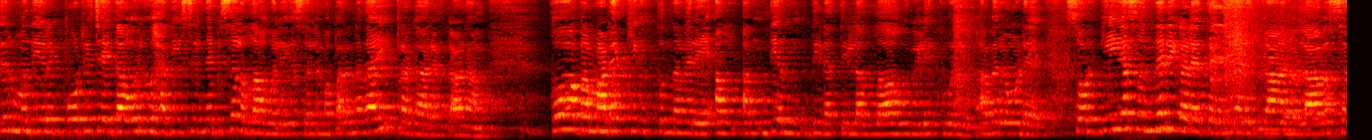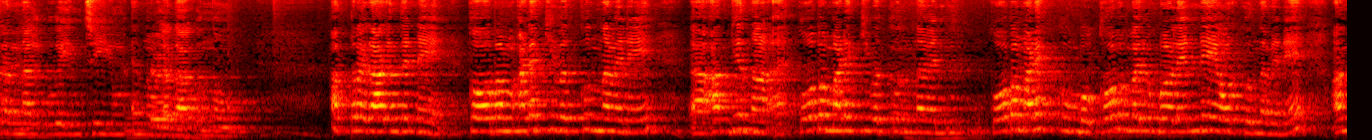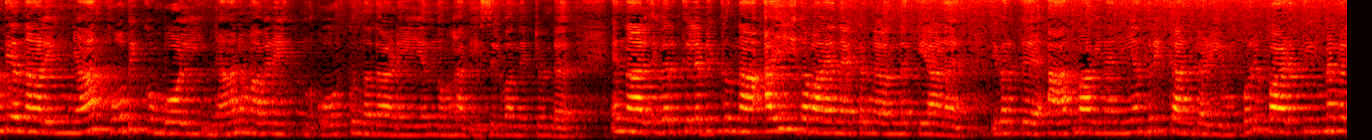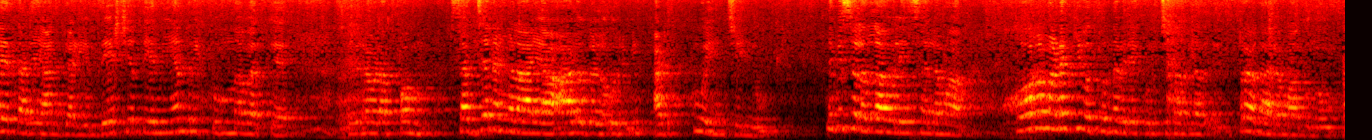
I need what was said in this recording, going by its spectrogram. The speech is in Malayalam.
തിരുമതി റിപ്പോർട്ട് ചെയ്ത ഒരു ഹദീസിൽ നബി സല്ലല്ലാഹു അലൈഹി വസല്ലമ പറഞ്ഞതായി പ്രകാരം കാണാം. കോപം അടക്കി വെക്കുന്നവരെ അന്ത്യം ദിനത്തിൽ അള്ളാഹു വിളിക്കുകയും അവരോട് സ്വർഗീയ സുന്ദരികളെ തിരഞ്ഞെടുക്കാനുള്ള അവസരം നൽകുകയും ചെയ്യും എന്നുള്ളതാകുന്നു. അപ്രകാരം തന്നെ കോപം അടക്കി വെക്കുന്നവനെ അന്ത്യ കോപം അടക്കി വെക്കുന്നവൻ കോപം അടക്കുമ്പോൾ കോപം വരുമ്പോൾ എന്നെ ഓർക്കുന്നവനെ അന്ത്യനാളിൽ ഞാൻ കോപിക്കുമ്പോൾ ഞാനും അവനെ ഓർക്കുന്നതാണ് എന്നും ഹദീസിൽ വന്നിട്ടുണ്ട്. എന്നാൽ ഇവർക്ക് ലഭിക്കുന്ന ഐഹികമായ നേട്ടങ്ങൾ എന്തൊക്കെയാണ്? ഇവർക്ക് ആത്മാവിനെ നിയന്ത്രിക്കാൻ കഴിയും ഒരുപാട് തിന്മകളെ തടയാൻ കഴിയും ദേഷ്യത്തെ നിയന്ത്രിക്കുന്നവർക്ക് ഇവരോടൊപ്പം സജ്ജനങ്ങളായ ആളുകൾ ഒരുമി അടുക്കുകയും ചെയ്യും. നബി സല്ലല്ലാഹു അലൈഹി വസല്ലമ കോപമടക്കി വെക്കുന്നവരെ കുറിച്ച് പറഞ്ഞത് ഇപ്രകാരമാകുന്നു.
